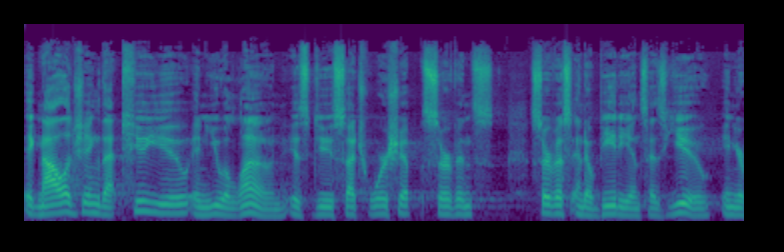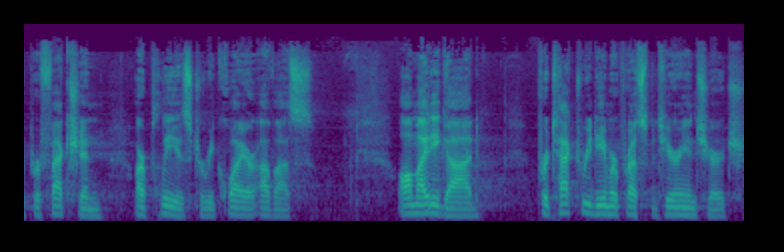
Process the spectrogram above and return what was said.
acknowledging that to you and you alone is due such worship, servants, service, and obedience as you, in your perfection, are pleased to require of us. Almighty God, protect Redeemer Presbyterian Church.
